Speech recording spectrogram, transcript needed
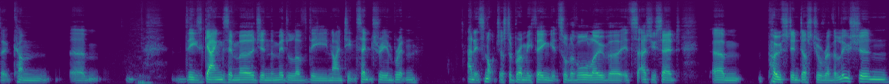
that come um, these gangs emerge in the middle of the 19th century in Britain and it's not just a Brummie thing it's sort of all over it's as you said um, post industrial revolution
